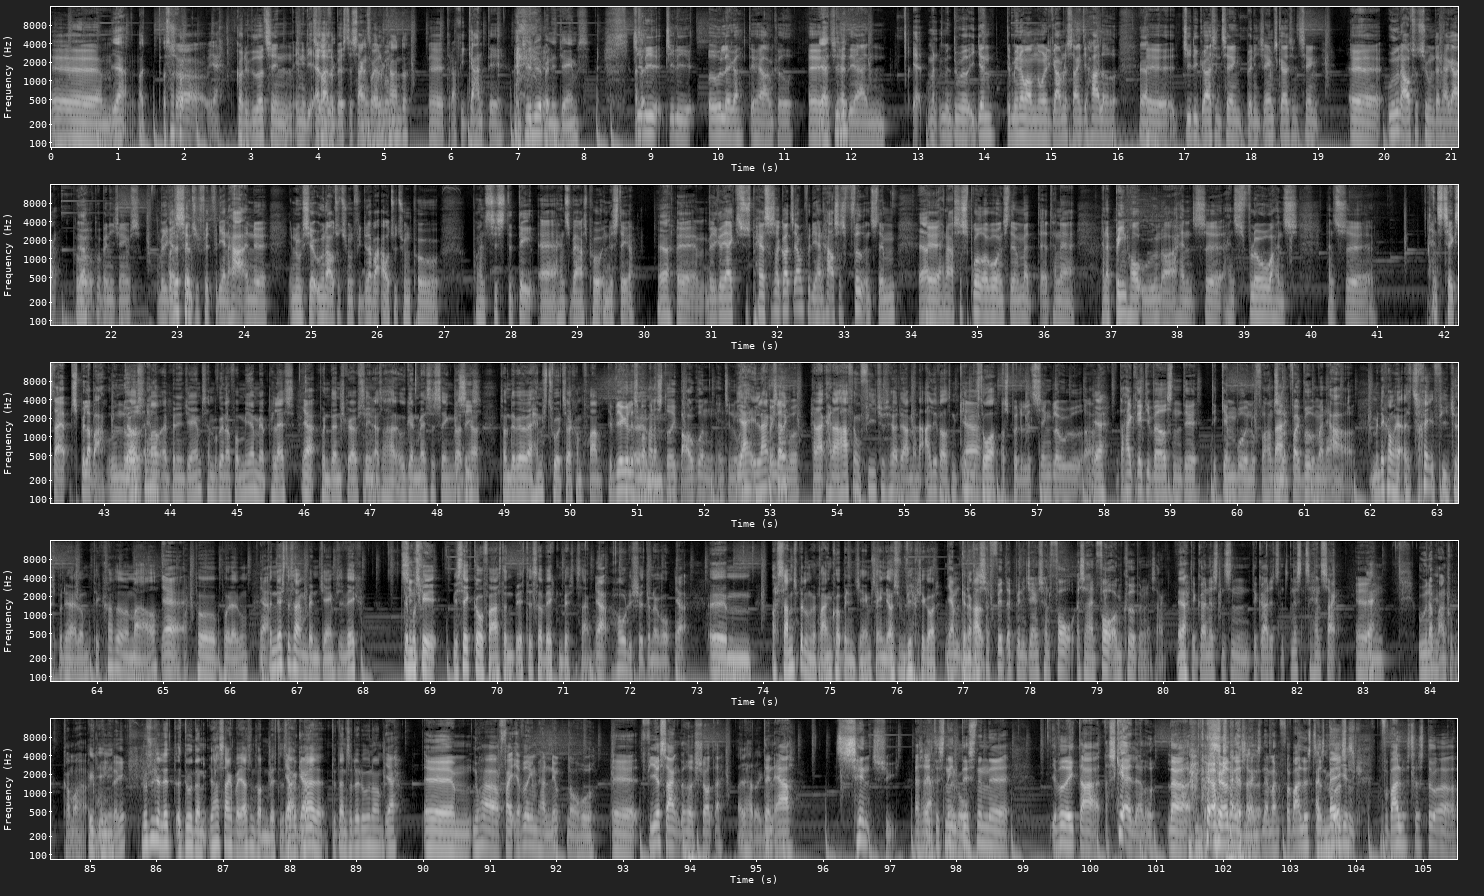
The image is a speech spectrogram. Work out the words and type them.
Øhm, Ja, og, og så, så, så ja, går det videre til en, en af de aller, allerbedste sange på albumet. Øh, Traficante. og Gilly og Benny James. Chili, Chili ødelægger det her omkød. Øh, Ja, det Chili. her, det er en... Ja, men, men du ved, igen, det minder mig om nogle af de gamle sange, de har lavet. Ja. Øh, Chili gør sin ting, Benny James gør sin ting. Øh, uden autotune den her gang på, Ja. på Benny James. Hvilket det er, er sindssygt fedt, fordi han har en... Øh, nu siger jeg uden autotune, fordi der var autotune på, på hans sidste del af hans vers på Investere. Ja, Øh, hvilket jeg ikke synes passer så godt til ham, fordi han har så fed en stemme. Ja. Øh, han har så sprød og rå en stemme, at, at han, er, han er benhård uden, og hans, øh, hans flow og hans, hans, øh, hans tekster er, spiller bare uden Det er noget også som om, at Benny James, han begynder at få mere og mere plads Ja, på den danske rap scene. Mm. Altså har han udgivet en masse singler, og det her, som det at være hans tur til at komme frem. det virker lidt som om, han har Øhm, stået i baggrunden indtil nu. Ja, i lang på en tid, eller anden måde. Han har, han har haft nogle features her og der, men han har aldrig været sådan kæmpe Ja, stor. og spyttet lidt singler ud, og Ja, der har ikke rigtig været sådan det, det gennembrud endnu for ham, Nej. selvom folk ved, hvad man er. Og, men det kommer her. Altså tre features på det her album. Det kræftede mig meget ja, på, på et album. ja. Den næste sang med Benny James, Væk. Det er måske, hvis ikke Go Fast er den bedste, så er Væk den bedste sang. Ja. Holy shit, den er god. Ja. Øhm, og samspillet med Branko og Benny James er egentlig også virkelig godt. Jamen, Generelt. det er så fedt, at Benny James, han får, altså, han får omkødet på den her sang. Ja. Det gør næsten sådan, det gør det næsten til hans sang. Øhm, Ja. Uden at Branko kommer, helt kommer helt væk, ikke? Nu synes jeg lidt, at du den, jeg har sagt, hvad jeg synes var den bedste Jeg sang. gerne- Hvad er det? Du danser lidt udenom. Ja. Øhm, nu har jeg faktisk, jeg ved ikke, om jeg har nævnt den overhovedet. Øh, fire sang, der hedder Shota. Nej, det har du ikke. Den er sindssyg. Altså, Ja, det er sådan en, det er sådan en, øh, jeg ved ikke, der, der sker et eller andet, når, når jeg hører den her sang. Sådan, at man får bare lyst til at den stå og sådan, magisk? man får bare lyst til at stå og,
